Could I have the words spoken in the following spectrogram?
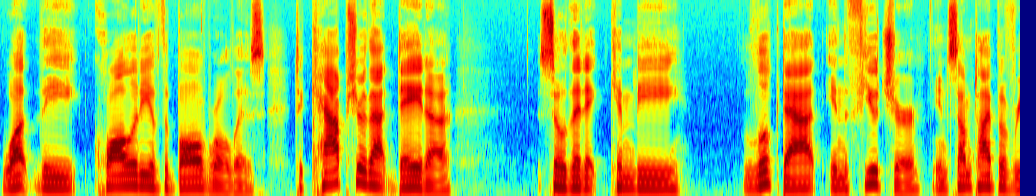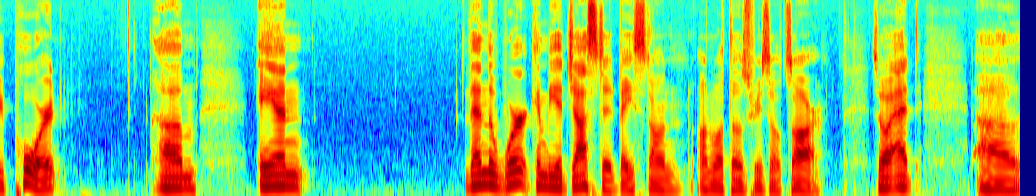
what the quality of the ball roll is, to capture that data so that it can be looked at in the future in some type of report. Um, and then the work can be adjusted based on on what those results are. So at uh,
